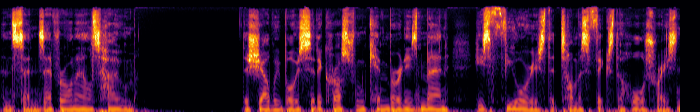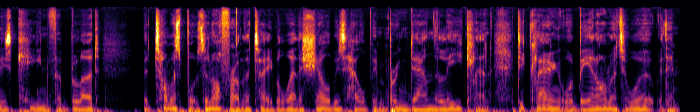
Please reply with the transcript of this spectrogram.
and sends everyone else home. The Shelby boys sit across from Kimber and his men. He's furious that Thomas fixed the horse race and is keen for blood. But Thomas puts an offer on the table where the Shelbys help him bring down the Lee clan, declaring it would be an honour to work with him.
